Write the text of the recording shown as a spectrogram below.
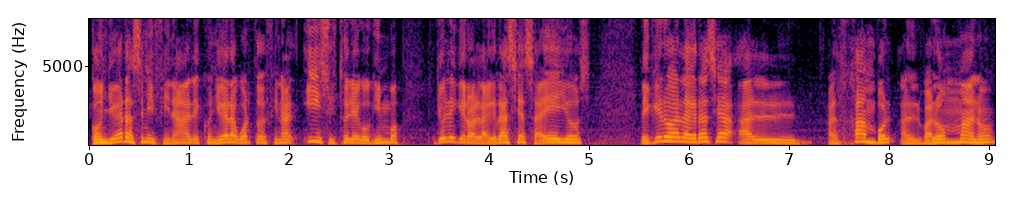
con llegar a semifinales, con llegar a cuartos de final, hizo historia Coquimbo. Yo le quiero dar las gracias a ellos. Le quiero dar las gracias al, al handball, al balón mano,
